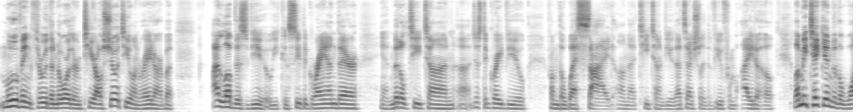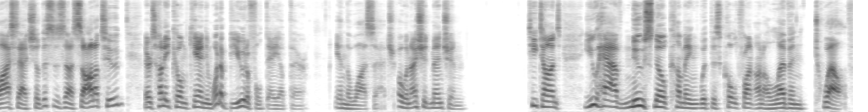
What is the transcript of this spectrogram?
moving through the northern tier. I'll show it to you on radar, but I love this view. You can see the Grand there and Middle Teton, uh, just a great view from the west side on that Teton view. That's actually the view from Idaho. Let me take you into the Wasatch. So this is uh, Solitude. There's Honeycomb Canyon. What a beautiful day up there in the Wasatch. Oh, and I should mention Tetons, you have new snow coming with this cold front on 11 12.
